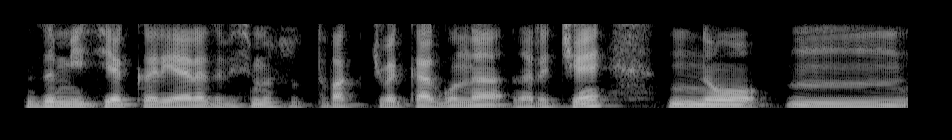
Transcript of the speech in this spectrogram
за мисия, кариера, зависимост от това човек как го нарече, но м-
